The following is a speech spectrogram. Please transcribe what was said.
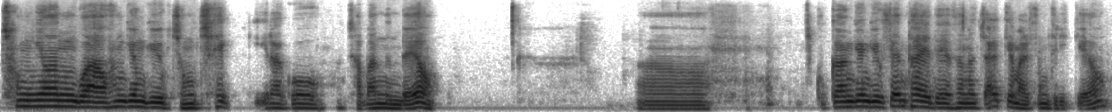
청년과 환경교육 정책이라고 잡았는데요. 어, 국가환경교육센터에 대해서는 짧게 말씀드릴게요.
